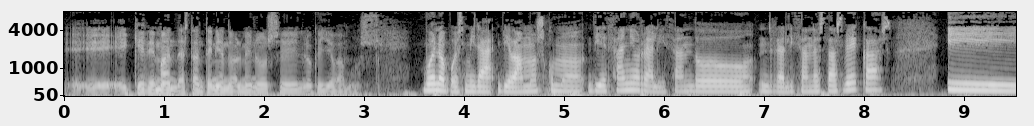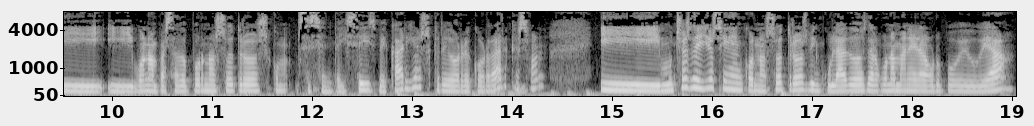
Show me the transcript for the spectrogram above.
Eh, ¿Qué demanda están teniendo, al menos en lo que llevamos? Bueno, pues mira, llevamos como 10 años realizando, realizando estas becas y, bueno, han pasado por nosotros 66 becarios, creo recordar que son, y muchos de ellos siguen con nosotros, vinculados de alguna manera al grupo BVA,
